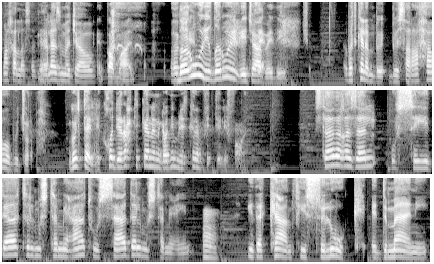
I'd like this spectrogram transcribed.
ما خلصت لا. لازم أجاوب طبعا أوكي. ضروري ضروري الإجابة دي بتكلم بصراحة وبجرأة قلت لك خدي راحتك أنا قاعدين بنتكلم في التليفون أستاذة غزل والسيدات المستمعات والسادة المستمعين مم. إذا كان في سلوك إدماني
